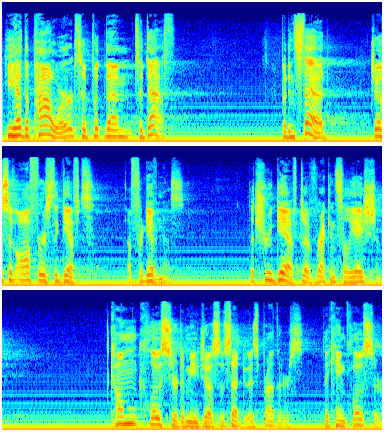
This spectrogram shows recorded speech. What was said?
He had the power to put them to death. But instead, Joseph offers the gift of forgiveness, the true gift of reconciliation. Come closer to me, Joseph said to his brothers. They came closer.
